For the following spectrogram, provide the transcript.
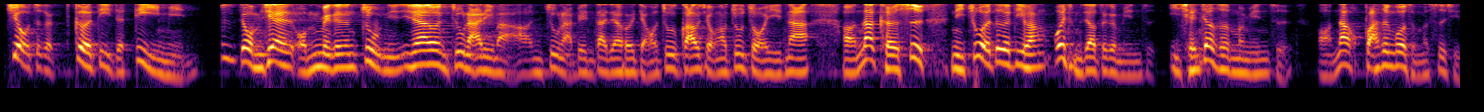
就这个各地的地名。就我们现在，我们每个人住，你人家说你住哪里嘛？啊，你住哪边？大家会讲我住高雄啊，住左营啊。啊，那可是你住的这个地方为什么叫这个名字？以前叫什么名字？哦，那发生过什么事情？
